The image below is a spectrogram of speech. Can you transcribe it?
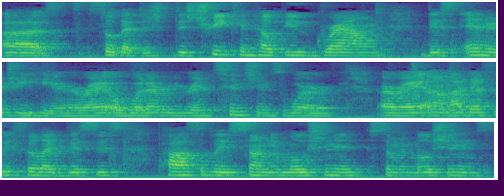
uh, so that this, this tree can help you ground this energy here right or whatever your intentions were all right? Um, i definitely feel like this is possibly some emotion some emotions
